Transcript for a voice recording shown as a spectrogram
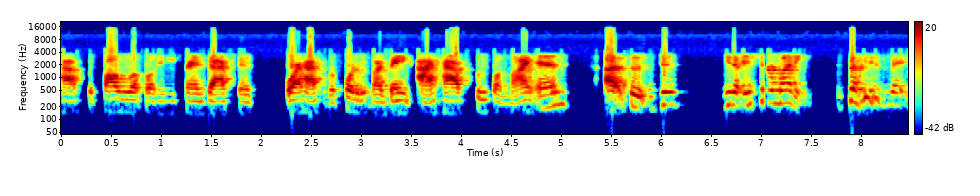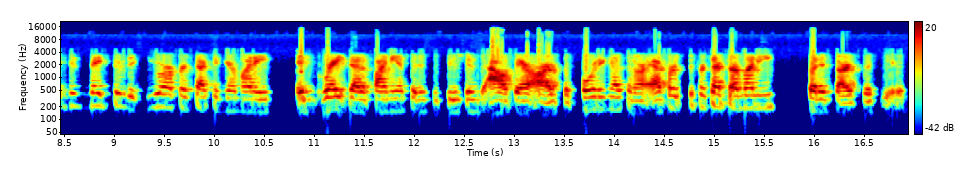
have to follow up on any transaction or I have to report it with my bank, I have proof on my end. Uh, so just, you know, it's your money. So just make, just make sure that you are protecting your money. It's great that financial institutions out there are supporting us in our efforts to protect our money, but it starts with you.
